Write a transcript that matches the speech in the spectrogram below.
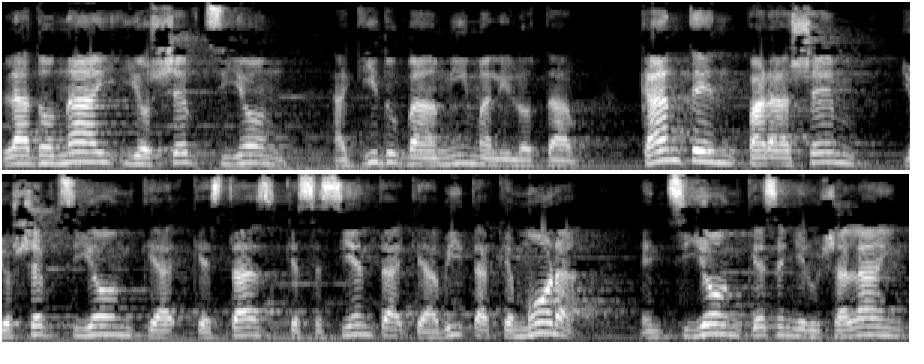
Ladonai Yoshev Zion, Agidu Ba'amim Alilotab. Canten para Hashem, Yoshev Zion, que, que, estás, que se sienta, que habita, que mora en Zion, que es en Jerusalén.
